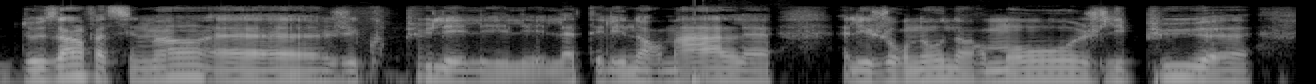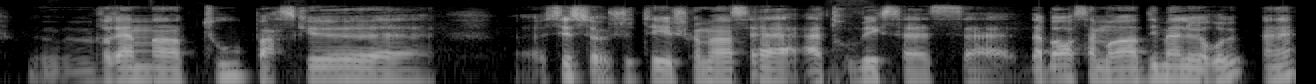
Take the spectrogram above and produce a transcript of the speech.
deux ans facilement. Euh, J'écoute plus les, les, la télé normale, les journaux normaux. Je lis plus vraiment tout parce que c'est ça. Je commençais à, à, trouver que ça, ça d'abord, ça me rendait malheureux. Hein?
